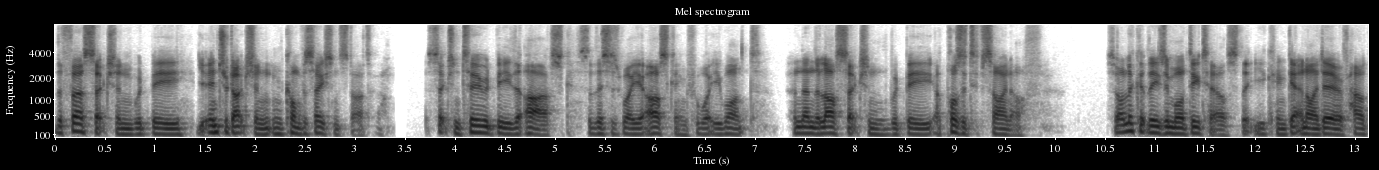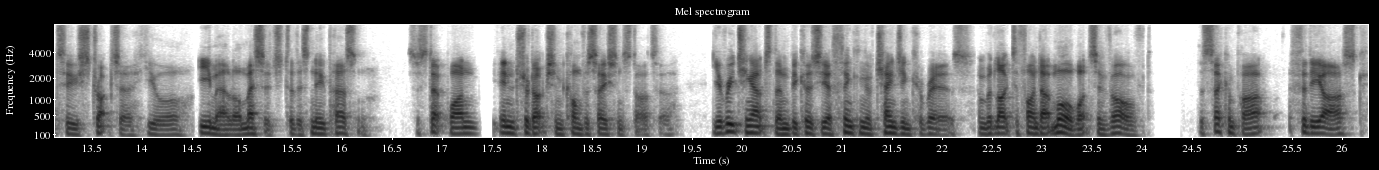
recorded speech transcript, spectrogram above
The first section would be your introduction and conversation starter. Section two would be the ask. So, this is where you're asking for what you want. And then the last section would be a positive sign off. So I'll look at these in more detail so that you can get an idea of how to structure your email or message to this new person. So, step one introduction conversation starter. You're reaching out to them because you're thinking of changing careers and would like to find out more what's involved. The second part, for the ask,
